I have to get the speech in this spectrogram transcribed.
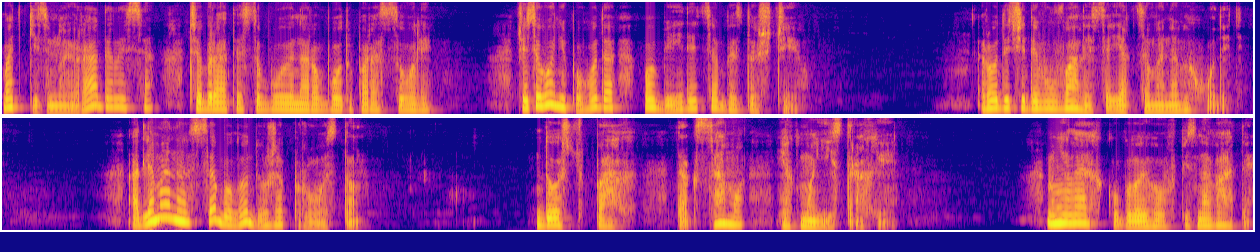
Батьки зі мною радилися, чи брати з собою на роботу парасолі, чи сьогодні погода обійдеться без дощів. Родичі дивувалися, як це в мене виходить. А для мене все було дуже просто. Дощ пах так само, як мої страхи. Мені легко було його впізнавати.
